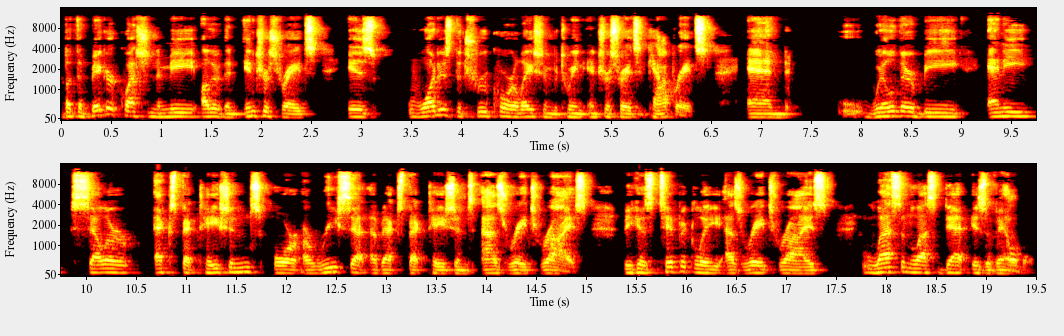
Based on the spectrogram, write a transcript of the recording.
But the bigger question to me, other than interest rates, is what is the true correlation between interest rates and cap rates? And will there be any seller expectations or a reset of expectations as rates rise? Because typically, as rates rise, less and less debt is available,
